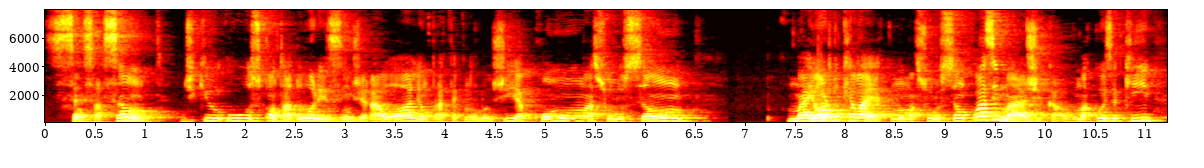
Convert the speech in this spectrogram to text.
sensação de que os contadores, em geral, olham para a tecnologia como uma solução maior do que ela é, como uma solução quase mágica, alguma coisa que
